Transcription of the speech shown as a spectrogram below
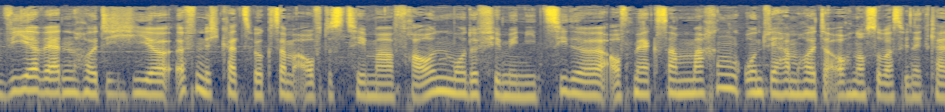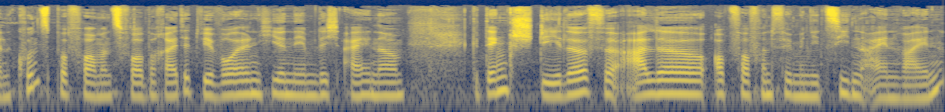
Wir werden heute hier öffentlichkeitswirksam auf das Thema Frauenmode, Feminizide aufmerksam machen und wir haben heute auch noch sowas wie eine kleine Kunstperformance vorbereitet. Wir wollen hier nämlich eine Gedenkstele für alle Opfer von Feminiziden einweihen.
